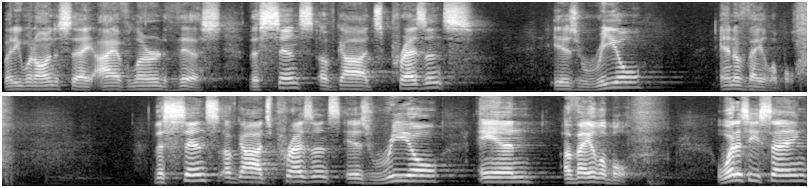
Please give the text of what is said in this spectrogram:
But he went on to say, I have learned this the sense of God's presence is real and available. The sense of God's presence is real and available. What is he saying?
